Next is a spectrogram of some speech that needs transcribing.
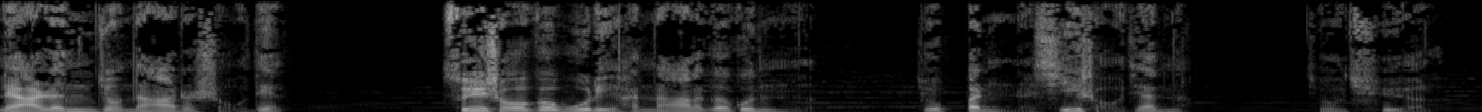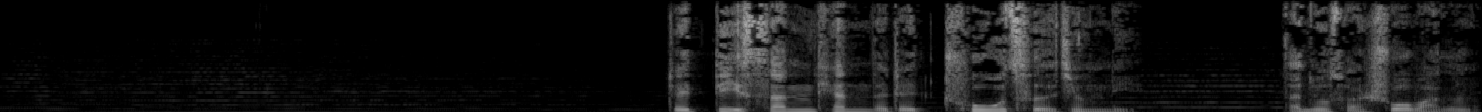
俩人就拿着手电，随手搁屋里还拿了个棍子，就奔着洗手间呢，就去了。这第三天的这初次经历，咱就算说完了。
